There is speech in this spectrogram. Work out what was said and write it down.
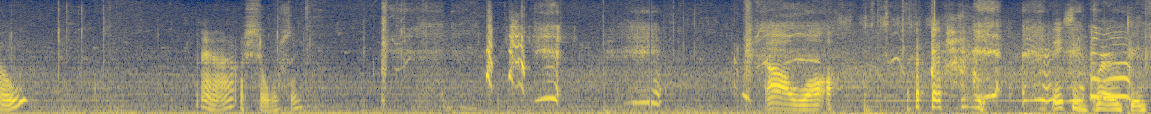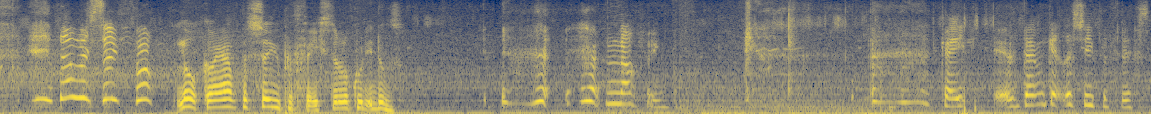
Oh? Yeah, that was saucy. Oh, what? this is broken. That was so fun. Look, I have the super fist, and look what it does. Nothing. okay, uh, don't get the super fist.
